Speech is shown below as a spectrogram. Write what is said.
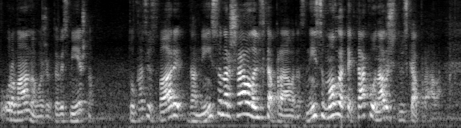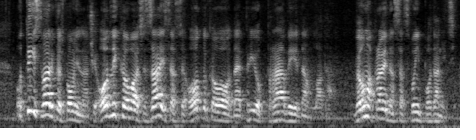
u romanu, može to je smiješno. To ukazuje stvari da nisu narušavala ljudska prava, da se nisu mogla tek tako narušiti ljudska prava. Od tih stvari koje spominje, znači odlikovao se, zaista se odlikovao da je prio pravedan vladar. Veoma pravedan sa svojim podanicima.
